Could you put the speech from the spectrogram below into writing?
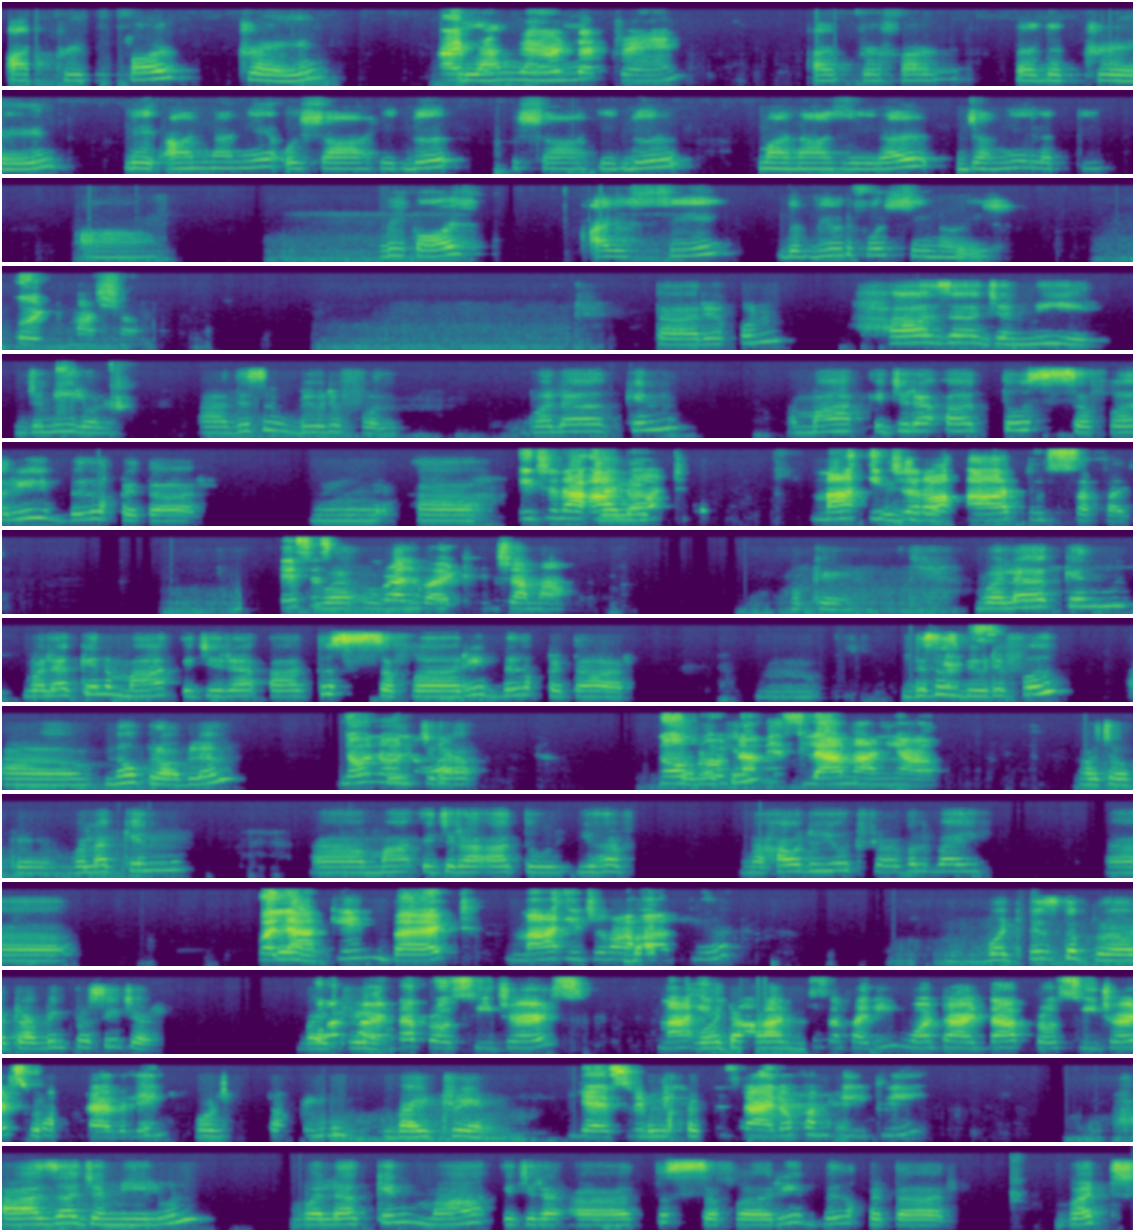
I prefer train I prefer لأنني- the train I prefer the, the train لأنني أشاهد أشاهد المناظر الجميلة uh, because I see the beautiful sceneries. Good, Masha. Tariqun Haza Jamil. Jamilun. Uh, this is beautiful. Walakin Ma Ijra'atu Safari Bil Qitar. Mm, uh, Ijra'a not. Ma Ijra'atu Safari. This is plural word, jama. Okay. ولكن ولكن مع إجراءات السفر بالقطار. This is yes. beautiful. Uh, no problem. No, no, no. No ولكن... problem is la mania. Okay. walakin, uh, ma, Ijraatu. you have now how do you travel by uh, Walakin, but ma. What is the uh, traveling procedure? By what train? are the procedures? Ma what are safari? What are the procedures for traveling? For traveling by train. Yes, repeat this dialogue completely. Haza Jamilun Walakin ma ijraat safari bil qatar. But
